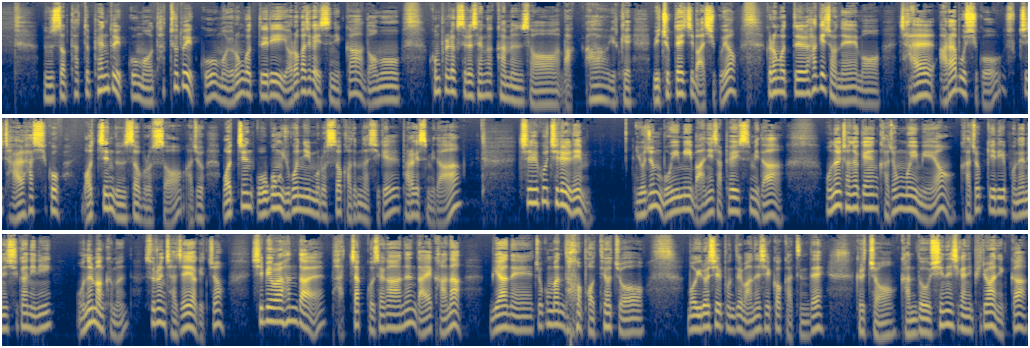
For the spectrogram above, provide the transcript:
눈썹 타투 펜도 있고 뭐 타투도 있고 뭐 이런 것들이 여러 가지가 있으니까 너무 콤플렉스를 생각하면서 막 아, 이렇게 위축되지 마시고요. 그런 것들 하기 전에 뭐 잘 알아보시고 숙지 잘 하시고 멋진 눈썹으로서 아주 멋진 5065님으로서 거듭나시길 바라겠습니다. 7971님, 요즘 모임이 많이 잡혀 있습니다. 오늘 저녁엔 가족 모임이에요. 가족끼리 보내는 시간이니 오늘만큼은 술은 자제해야겠죠? 12월 한 달 바짝 고생하는 나의 가나, 미안해. 조금만 더 버텨줘. 뭐 이러실 분들 많으실 것 같은데, 그렇죠. 간도 쉬는 시간이 필요하니까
